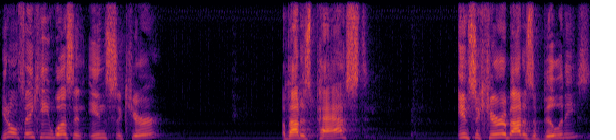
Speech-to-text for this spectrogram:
you don't think he wasn't insecure about his past? Insecure about his abilities?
